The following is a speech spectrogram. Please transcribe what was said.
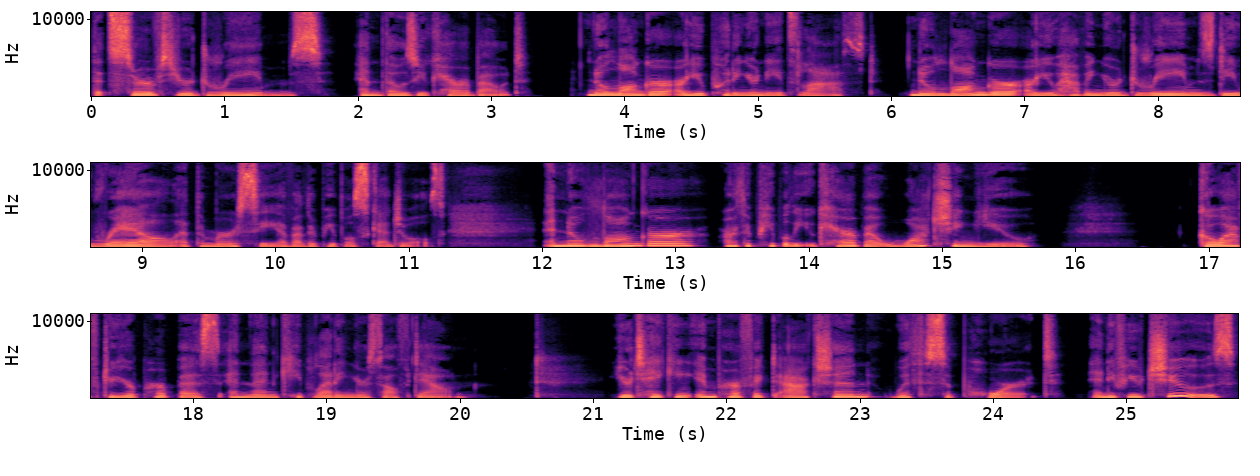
that serves your dreams and those you care about. No longer are you putting your needs last. No longer are you having your dreams derail at the mercy of other people's schedules. And no longer are the people that you care about watching you go after your purpose and then keep letting yourself down. You're taking imperfect action with support. And if you choose,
